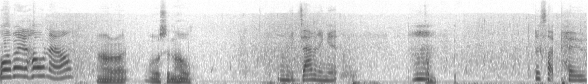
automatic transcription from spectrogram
Well, I made a hole now. All right. What's in the hole? I'm examining it. Looks like poo.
